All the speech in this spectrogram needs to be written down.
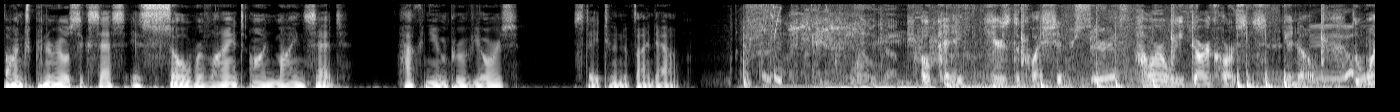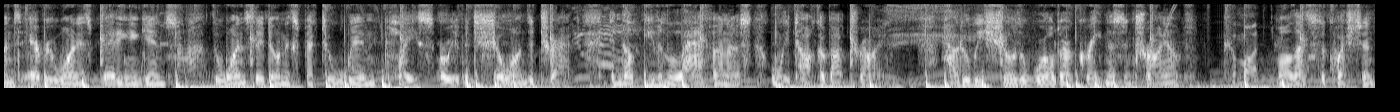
If entrepreneurial success is so reliant on mindset, how can you improve yours? Stay tuned to find out. Welcome. Okay, here's the question. How are we dark horses? You know, the ones everyone is betting against, the ones they don't expect to win, place, or even show on the track, and they'll even laugh on us when we talk about trying. How do we show the world our greatness and triumph? Come on. Well, that's the question,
